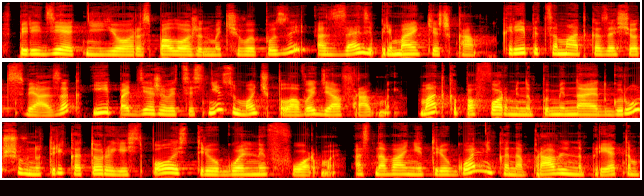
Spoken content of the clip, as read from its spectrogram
впереди от нее расположен мочевой пузырь, а сзади прямая кишка. Крепится матка за счет связок и поддерживается снизу мочеполовой диафрагмой. Матка по форме напоминает грушу, внутри которой есть полость треугольной формы. Основание треугольника направлено при этом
